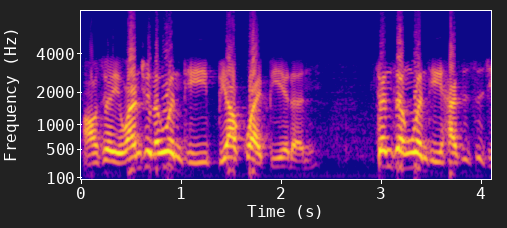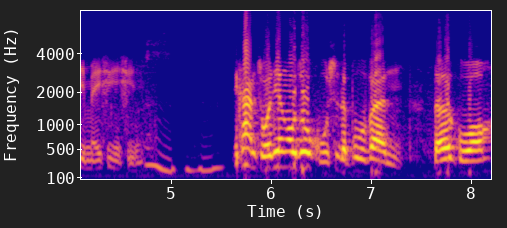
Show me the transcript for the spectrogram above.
好，所以完全的问题不要怪别人，真正问题还是自己没信心。嗯嗯。你看昨天欧洲股市的部分，德国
